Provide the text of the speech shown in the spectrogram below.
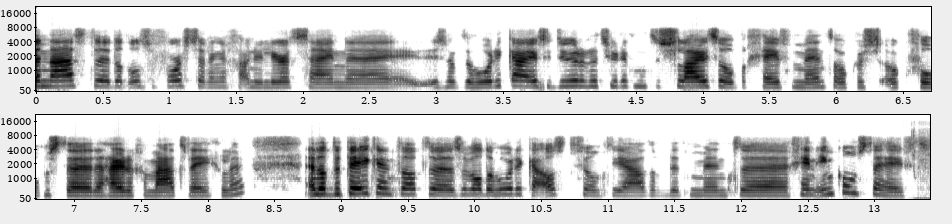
naast uh, dat onze voorstellingen geannuleerd zijn, uh, is ook de horeca heeft de deuren natuurlijk moeten sluiten op een gegeven moment, ook, ook volgens de, de, huidige maatregelen. En dat betekent dat zowel de horeca als het filmtheater op dit moment geen inkomsten heeft.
